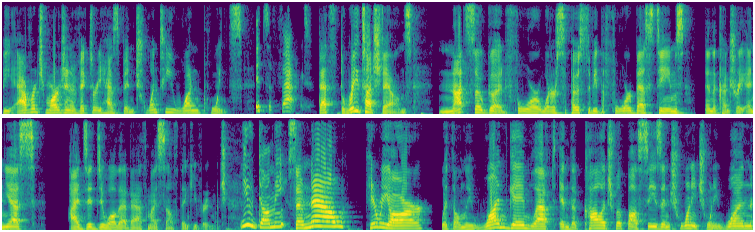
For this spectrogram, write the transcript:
the average margin of victory has been 21 points. It's a fact. That's three touchdowns. Not so good for what are supposed to be the four best teams in the country. And yes, I did do all that math myself. Thank you very much. You dummy. So now, here we are with only one game left in the college football season 2021.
